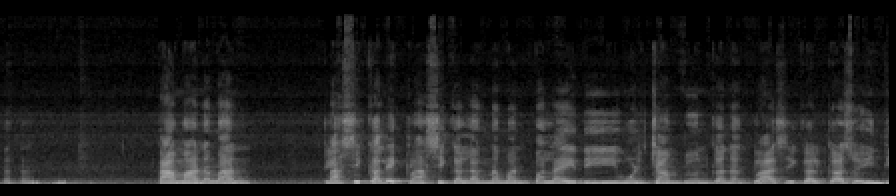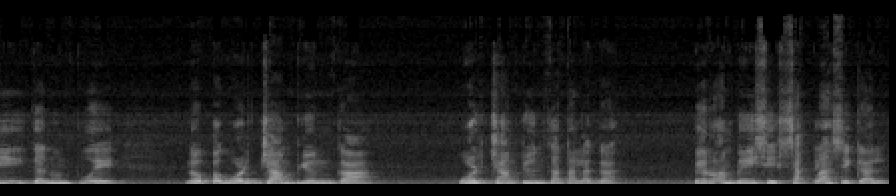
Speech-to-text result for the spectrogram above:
Tama naman. Classical eh classical lang naman pala eh. Di world champion ka ng classical. Kaso hindi ganun po eh. No, pag world champion ka, world champion ka talaga. Pero ang basis sa classical.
